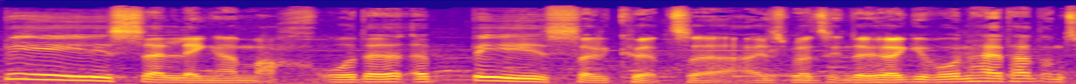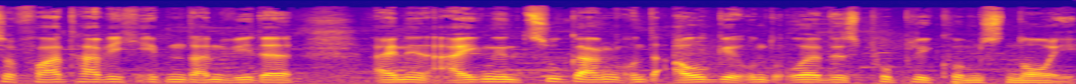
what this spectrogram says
bisschen länger mache oder ein bisschen kürzer, als man es in der Hörgewohnheit hat. Und sofort habe ich eben dann wieder einen eigenen Zugang und Auge und Ohr des Publikums neu.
